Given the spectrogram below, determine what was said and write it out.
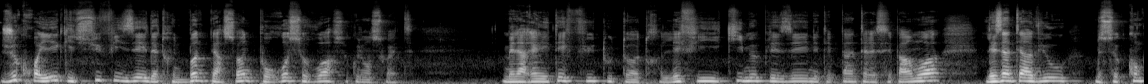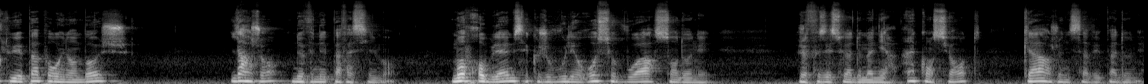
je croyais qu'il suffisait d'être une bonne personne pour recevoir ce que l'on souhaite. Mais la réalité fut tout autre. Les filles qui me plaisaient n'étaient pas intéressées par moi, les interviews ne se concluaient pas pour une embauche, l'argent ne venait pas facilement. Mon problème, c'est que je voulais recevoir sans donner. Je faisais cela de manière inconsciente, car je ne savais pas donner.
